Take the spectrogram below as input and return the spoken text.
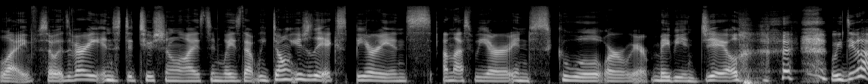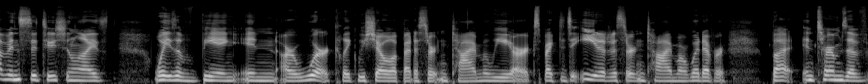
life. So it's very institutionalized in ways that we don't usually experience unless we are in school or we're maybe in jail. we do have institutionalized ways of being in our work. Like we show up at a certain time and we are expected to eat at a certain time or whatever. But in terms of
